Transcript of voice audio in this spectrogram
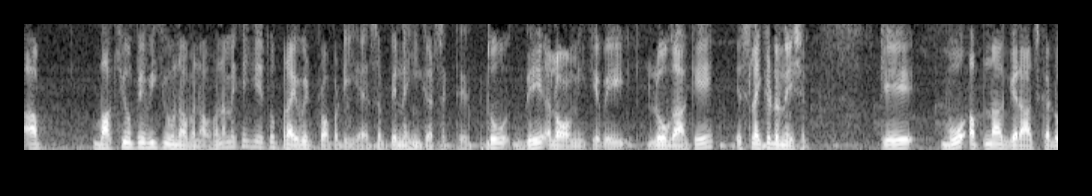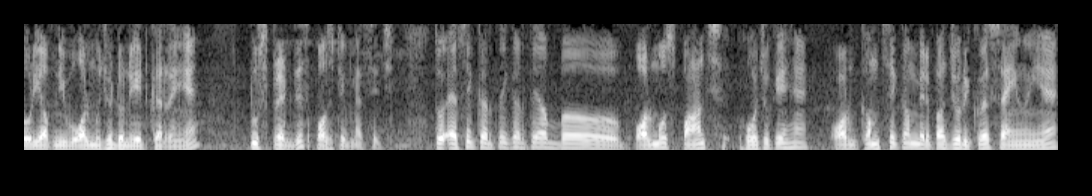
आप बाकियों पे भी क्यों ना बनाओ? है ना? मैं ये तो प्राइवेट प्रॉपर्टी है, सब पे नहीं कर सकते। तो दे अलाउ मी कि भाई, लोग आके इट्स लाइक ए डोनेशन कि वो अपना गैराज का डोर या अपनी वॉल मुझे डोनेट कर रहे हैं। To spread this positive message तो ऐसे करते करते अब ऑलमोस्ट uh, पाँच हो चुके हैं और कम से कम मेरे पास जो रिक्वेस्ट आई हुई हैं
